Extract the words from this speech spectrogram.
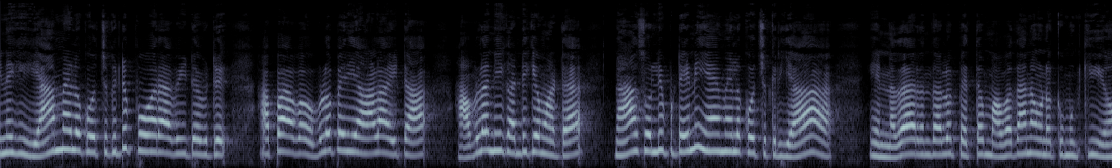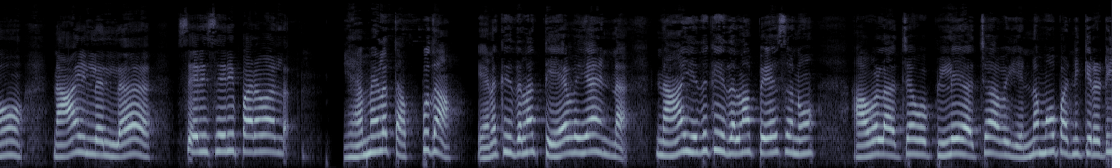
இன்னைக்கு என் மேலே கோச்சிக்கிட்டு போகிறா வீட்டை விட்டு. அப்போ அவள் அவ்வளோ பெரிய ஆளாயிட்டா. அவளை நீ கண்டிக்க மாட்ட. நான் சொல்லிவிட்டேன்னு என் மேலே கோச்சிக்கிறியா? என்னதான் இருந்தாலும் பெத்த மவ தானே உனக்கு முக்கியம். நான் இல்லைல்ல. சரி சரி பரவாயில்ல. என் மேலே தப்பு தான் எனக்கு இதெல்லாம் தேவையா என்ன? நான் எதுக்கு இதெல்லாம் பேசணும்? அவளாச்சும் அவள் பிள்ளையாச்சும் அவள் என்னமோ பண்ணிக்கிறட்டு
